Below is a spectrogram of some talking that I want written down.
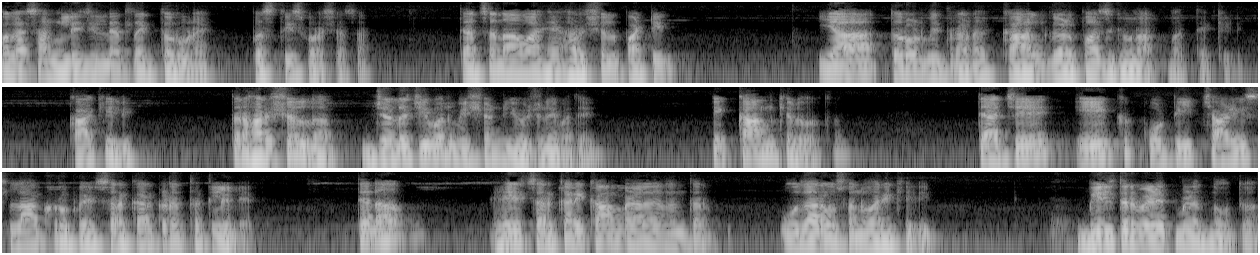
बघा सांगली जिल्ह्यातला एक तरुण आहे पस्तीस वर्षाचा. त्याचं नाव आहे हर्षल पाटील. या तरुण मित्रानं काल गळपास घेऊन आत्महत्या केली. का केली? तर हर्षलनं जलजीवन मिशन योजनेमध्ये एक काम केलं होतं. त्याचे एक कोटी चाळीस लाख रुपये सरकारकडे थकलेले आहेत. त्यानं हे सरकारी काम मिळाल्यानंतर उदार उसनवारी केली. बिल तर वेळेत मिळत नव्हतं.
